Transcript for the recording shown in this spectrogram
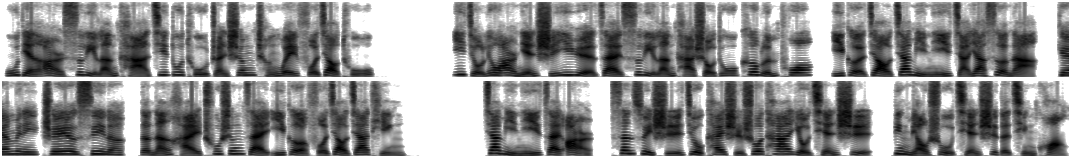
五点二：斯里兰卡基督徒转生成为佛教徒。一九六二年十一月，在斯里兰卡首都科伦坡，一个叫加米尼·贾亚瑟纳 （Gamini Jayasena） 的男孩出生在一个佛教家庭。加米尼在二三岁时就开始说他有前世，并描述前世的情况。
